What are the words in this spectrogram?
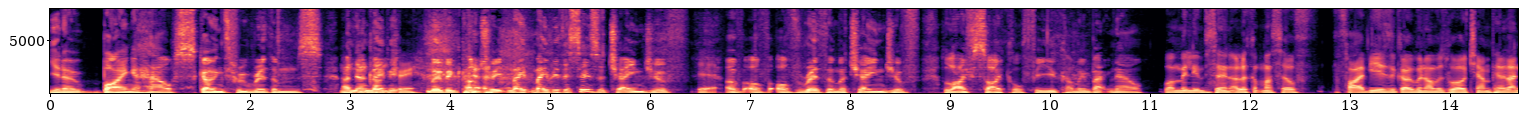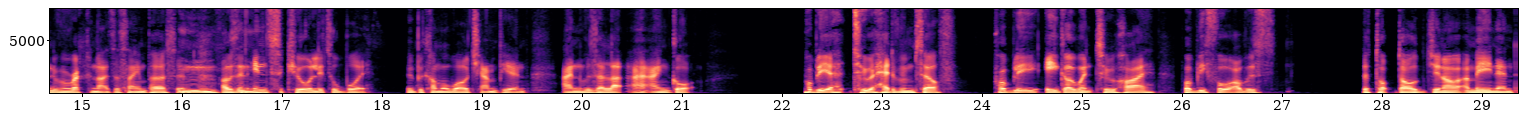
you know buying a house, going through rhythms, and then maybe country. moving country. maybe, maybe this is a change of Yeah. of, of of rhythm, a change of life cycle for you coming back now. One million percent. I look at myself five years ago when I was world champion. I don't even recognise the same person. Mm, I was an mm. insecure little boy who become a world champion and was a la- and got probably a, too ahead of himself. Probably ego went too high. Probably thought I was the top dog. Do you know what I mean? And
